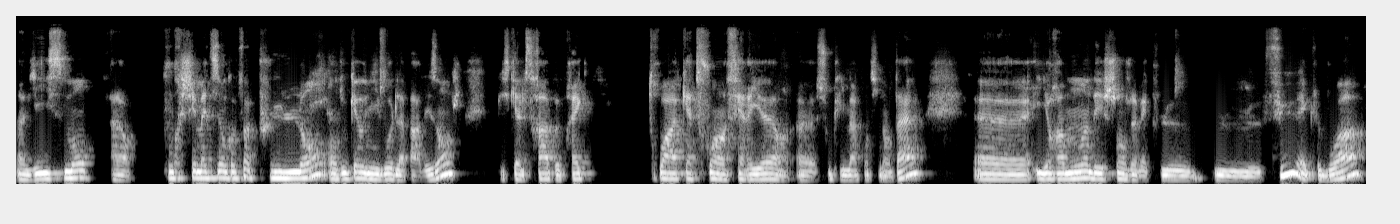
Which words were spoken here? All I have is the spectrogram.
un vieillissement, alors pour schématiser encore une fois, plus lent, en tout cas au niveau de la part des anges, puisqu'elle sera à peu près 3 à 4 fois inférieur euh, sous climat continental. Euh, il y aura moins d'échanges avec le, fût, avec le bois,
